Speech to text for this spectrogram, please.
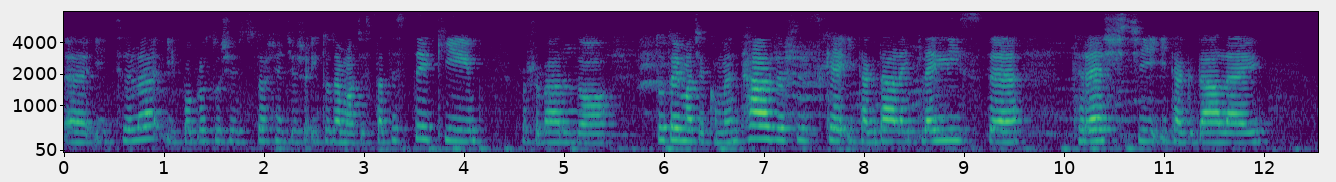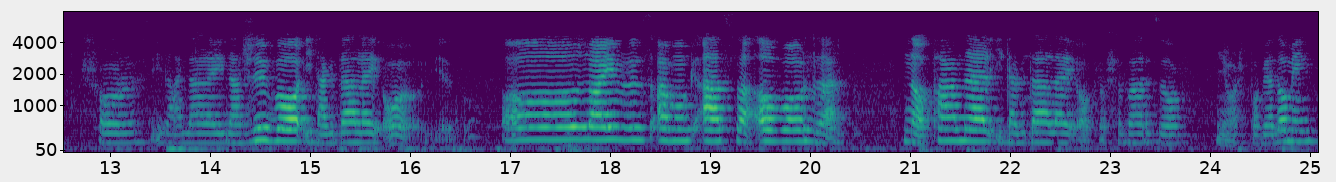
e, i tyle. I po prostu się strasznie cieszę. I tutaj macie statystyki, proszę bardzo. Tutaj macie komentarze wszystkie i tak dalej, playlisty, treści i tak dalej shorts i tak dalej, na żywo i tak dalej. O Jezu. O, live z Among Usa, o Boże. No, panel i tak dalej. O, proszę bardzo. Nie masz powiadomień.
